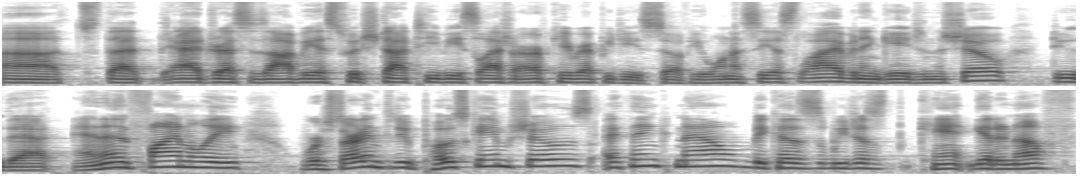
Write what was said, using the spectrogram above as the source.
Uh, so that address is obvious, twitch.tv slash RFK Refugees. So if you want to see us live and engage in the show, do that. And then finally, we're starting to do post-game shows, I think, now, because we just can't get enough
